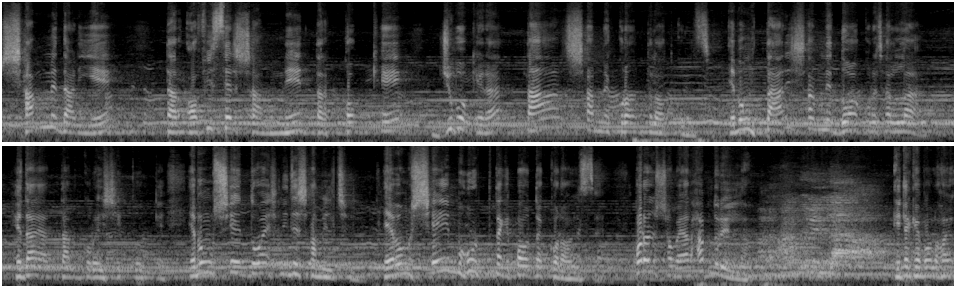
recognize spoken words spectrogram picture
সামনে দাঁড়িয়ে তার অফিসের সামনে তার কক্ষে যুবকেরা তার সামনে কোরআন তেলাওয়াত করেছে এবং তারই সামনে দোয়া করেছে আল্লাহ হেদায়াত দান করে এই শিক্ষককে। এবং সে দোয়ায় নিজে সামিল ছিল এবং সেই মুহূর্তে তাকে পদত্যাগ করা হয়েছে। পড়েন সবাই আলহামদুলিল্লাহ। এটাকে বলা হয়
